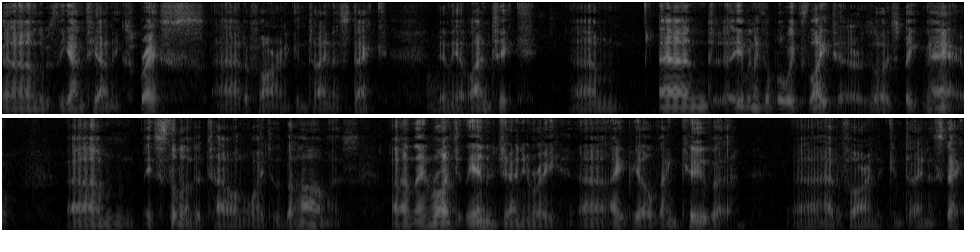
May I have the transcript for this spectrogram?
Uh, there was the Yantian Express had a fire in a container stack in the Atlantic, um, and even a couple of weeks later, as I speak now, um, it's still under tow on the way to the Bahamas. And then right at the end of January, uh, APL Vancouver had a fire in the container stack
